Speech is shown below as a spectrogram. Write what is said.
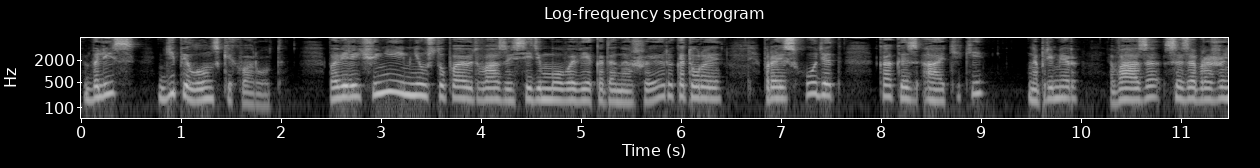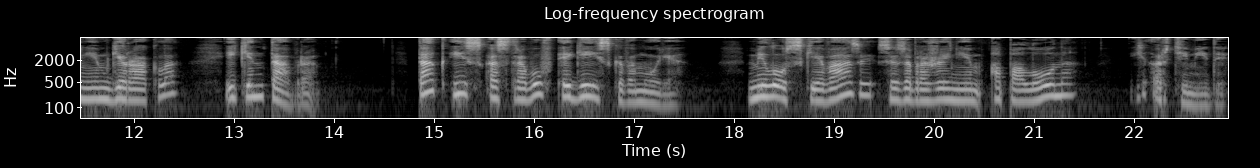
близ Гиппелонских ворот. По величине им не уступают вазы VII века до нашей эры, которые происходят как из Атики, например, ваза с изображением Геракла и Кентавра – так и с островов Эгейского моря. Милосские вазы с изображением Аполлона и Артемиды.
